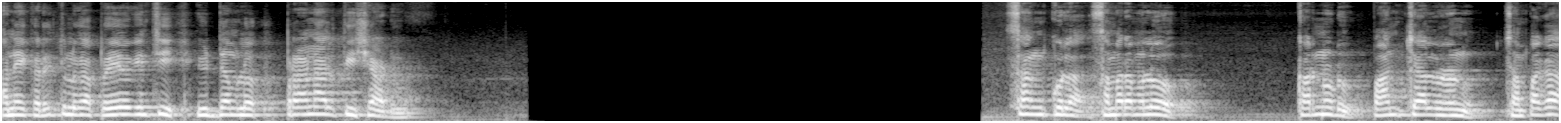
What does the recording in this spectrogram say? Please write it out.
అనేక రీతులుగా ప్రయోగించి యుద్ధంలో ప్రాణాలు తీశాడు. సంకుల సమరములో కర్ణుడు పాంచాలులను చంపగా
